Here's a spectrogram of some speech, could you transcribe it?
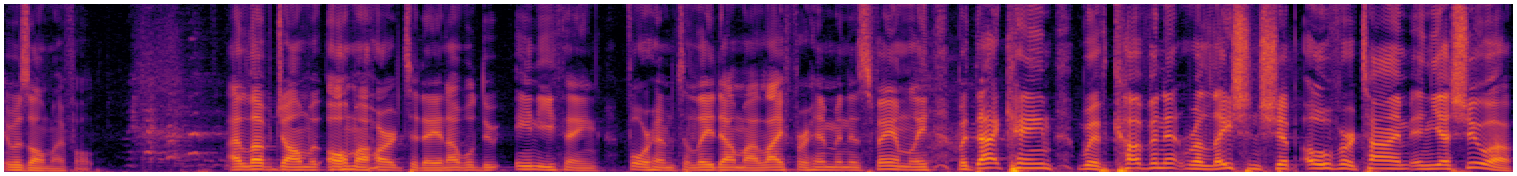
it was all my fault. I love John with all my heart today, and I will do anything for him to lay down my life for him and his family. But that came with covenant relationship over time in Yeshua.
